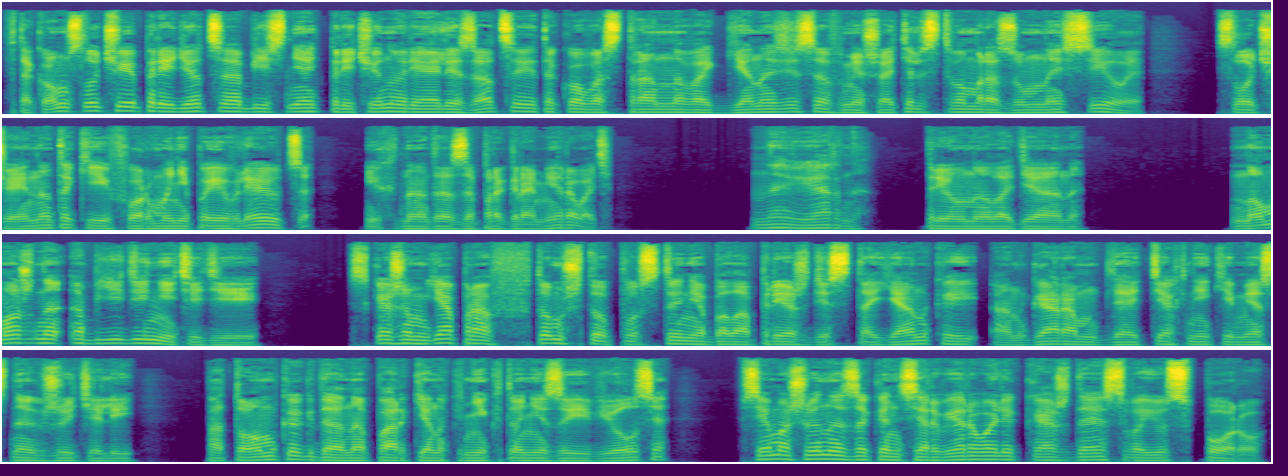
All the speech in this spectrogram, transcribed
В таком случае придется объяснять причину реализации такого странного генезиса вмешательством разумной силы. Случайно такие формы не появляются, их надо запрограммировать. Наверно, приуныла Диана. Но можно объединить идеи. Скажем, я прав в том, что пустыня была прежде стоянкой, ангаром для техники местных жителей. Потом, когда на паркинг никто не заявился, все машины законсервировали каждая свою спору,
